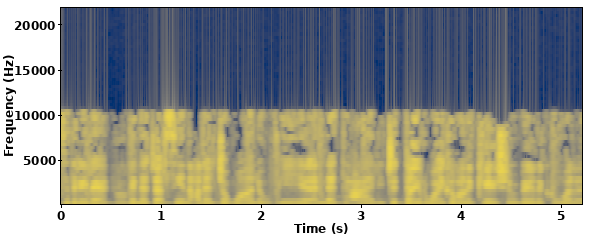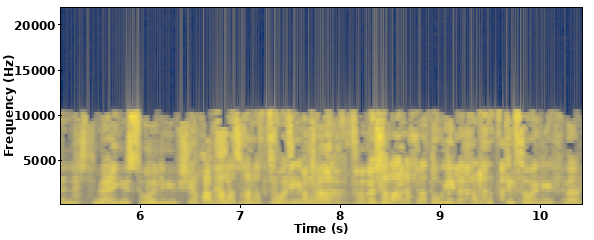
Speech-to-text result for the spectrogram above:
تدري ليه؟ آه. لأن جالسين على الجوال وفي النت عالي جدا طيب الواي فاي وال communication بينكم الاجتماعية سواليف شيء خلص خلص خلص سواليف. ما شاء الله رحلة طويلة خلصت كل سواليفنا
